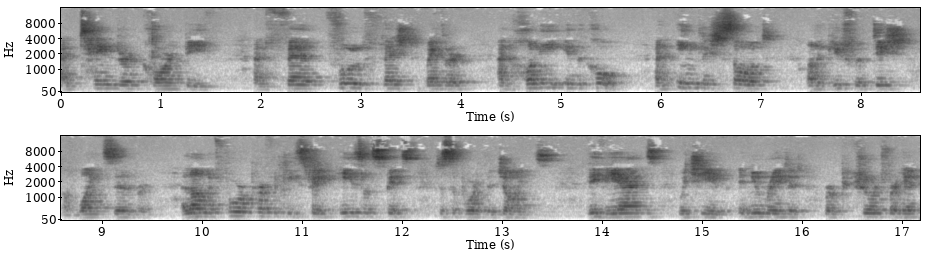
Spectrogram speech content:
and tender corned beef and full-fleshed wether and honey in the comb and English salt on a beautiful dish of white silver, along with four perfectly straight hazel spits to support the joints. The viands which he enumerated were procured for him,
